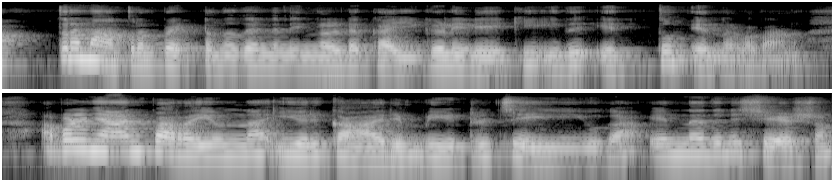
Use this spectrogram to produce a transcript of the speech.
അത്രമാത്രം പെട്ടെന്ന് തന്നെ നിങ്ങളുടെ കൈകളിലേക്ക് ഇത് എത്തും എന്നുള്ളതാണ്. അപ്പോൾ ഞാൻ പറയുന്ന ഈ ഒരു കാര്യം വീട്ടിൽ ചെയ്യുക എന്നതിന് ശേഷം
